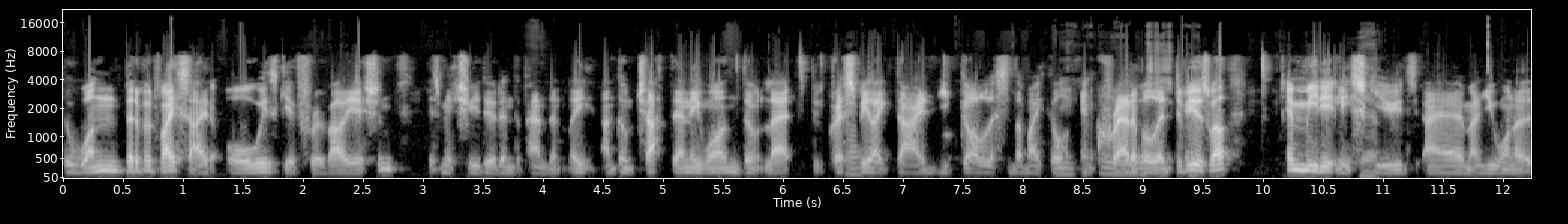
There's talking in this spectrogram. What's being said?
the one bit of advice I'd always give for evaluation is make sure you do it independently and don't chat to anyone. Don't let Chris be like, Darren, you got to listen to Michael. Incredible interview as well. Immediately skewed, yeah. um, and you want to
